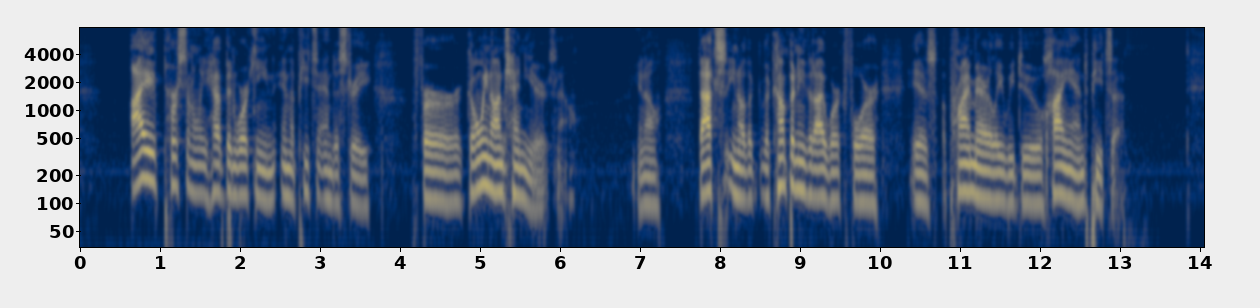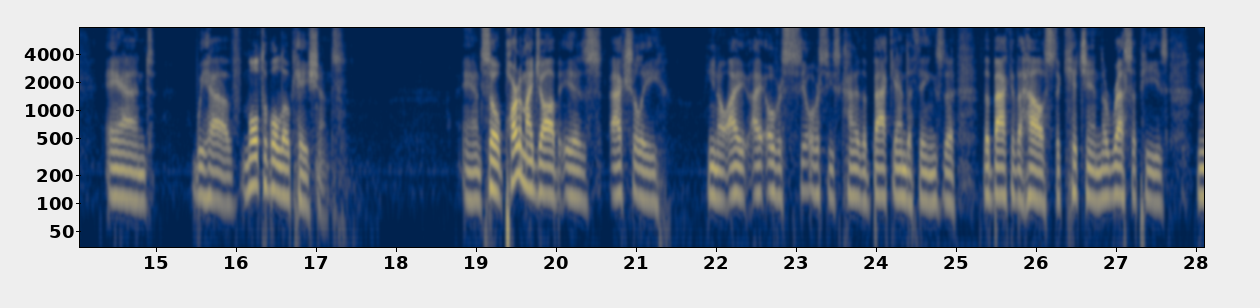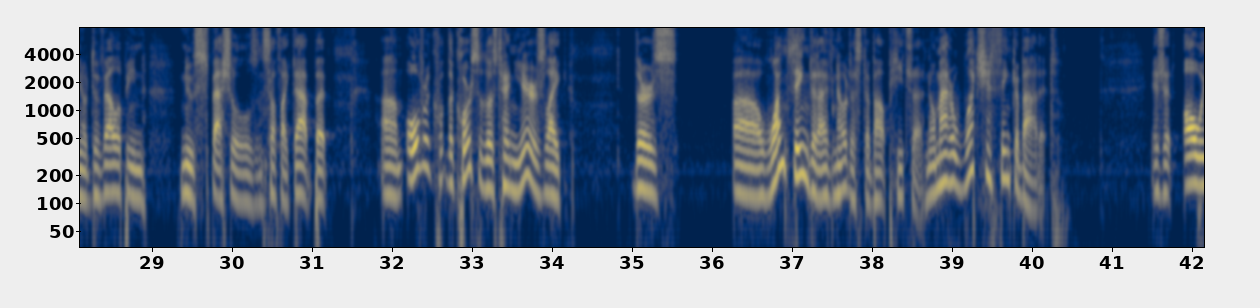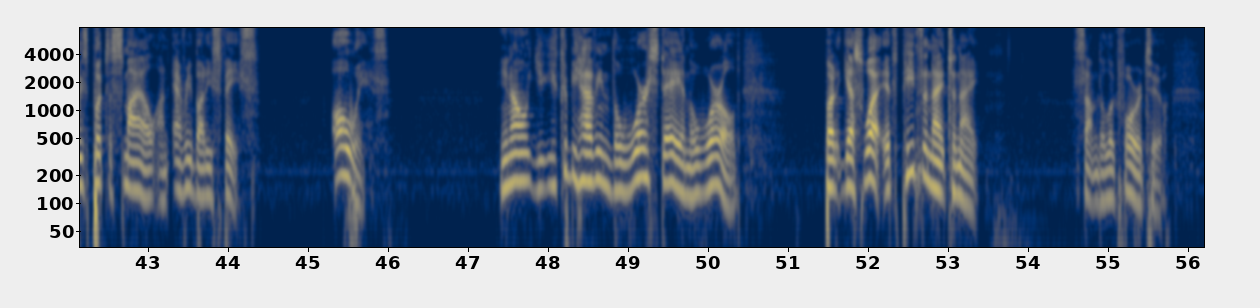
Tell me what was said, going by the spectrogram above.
I personally have been working in the pizza industry for going on 10 years now. You know, that's, you know, the, the company that I work for is primarily we do high end pizza and we have multiple locations. And so part of my job is actually, you know, I, I oversee oversees kind of the back end of things, the the back of the house, the kitchen, the recipes, you know, developing new specials and stuff like that. But um, over the course of those ten years, like there's uh, one thing that I've noticed about pizza, no matter what you think about it, is it always puts a smile on everybody's face. Always. You know, you, you could be having the worst day in the world. But guess what? It's pizza night tonight. Something to look forward to.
